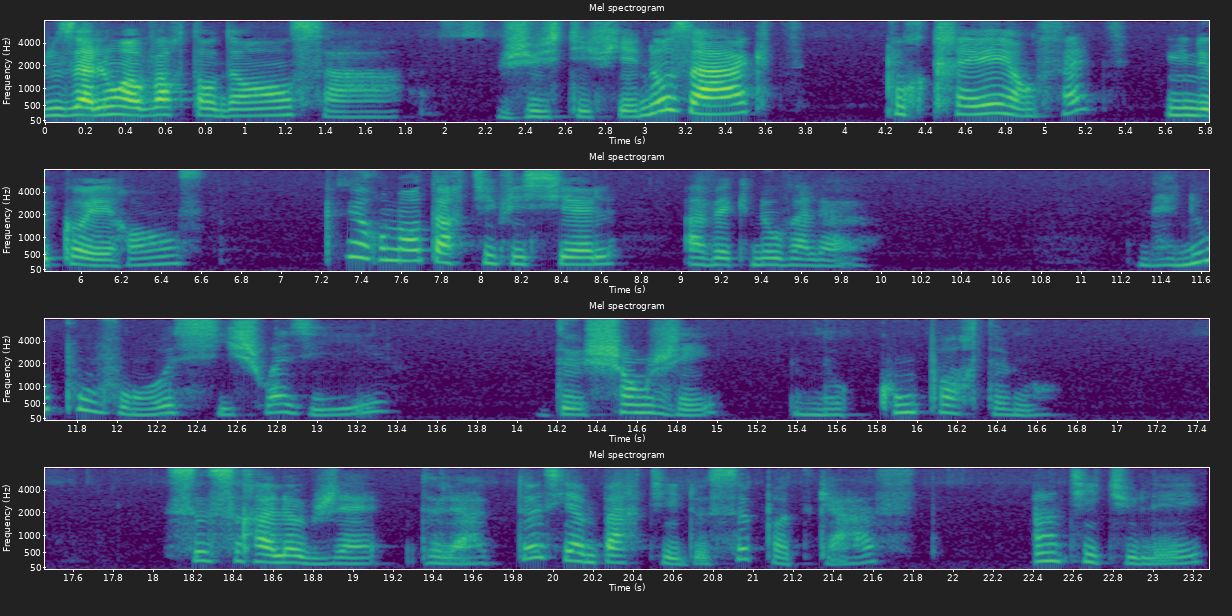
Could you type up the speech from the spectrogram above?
nous allons avoir tendance à justifier nos actes pour créer en fait une cohérence purement artificielle avec nos valeurs. Mais nous pouvons aussi choisir de changer nos comportements. Ce sera l'objet de la deuxième partie de ce podcast intitulé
